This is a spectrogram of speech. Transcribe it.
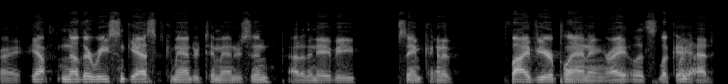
right. Yep. Another recent guest, Commander Tim Anderson out of the Navy, same kind of five-year planning, right? Let's look ahead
